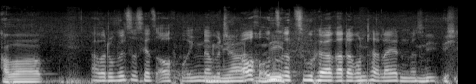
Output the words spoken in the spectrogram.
aber Aber du willst es jetzt auch bringen, damit Ja, auch nee. unsere Zuhörer darunter leiden müssen. nee, ich,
